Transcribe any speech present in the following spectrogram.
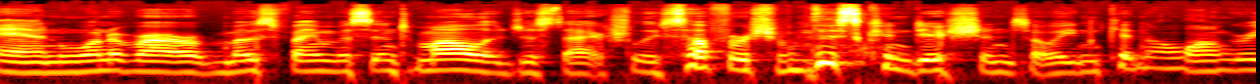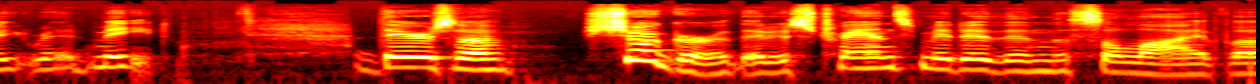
And one of our most famous entomologists actually suffers from this condition, so he can no longer eat red meat. There's a sugar that is transmitted in the saliva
